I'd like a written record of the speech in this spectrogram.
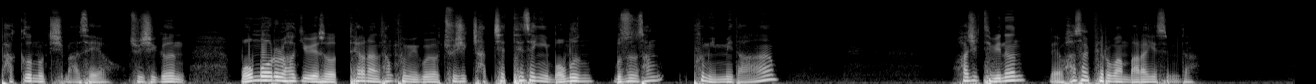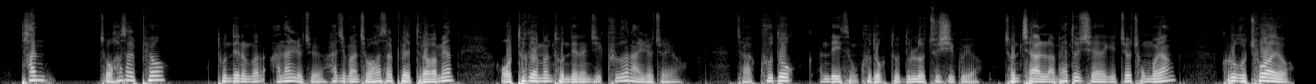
바꿔놓지 마세요. 주식은 뭐뭐를 하기 위해서 태어난 상품이고요. 주식 자체 태생이 머문 무슨 상품입니다. 화식 TV는 네, 화살표로만 말하겠습니다. 단 저 화살표 돈 되는 건 안 알려줘요. 하지만 저 화살표에 들어가면 어떻게 하면 돈 되는지 그건 알려줘요. 자 구독 안 돼 있으면 구독도 눌러 주시고요. 전체 알람 해두셔야겠죠. 종 모양 그리고 좋아요.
